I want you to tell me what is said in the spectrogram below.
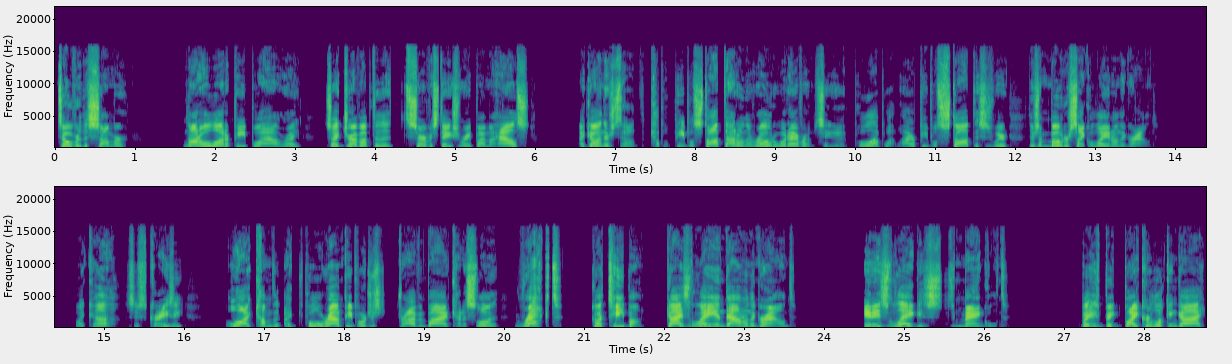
It's over the summer. Not a whole lot of people out, right? So I drive up to the service station right by my house. I go and there's a couple people stopped out on the road or whatever. I'm saying, pull up. Why, why are people stopped? This is weird. There's a motorcycle laying on the ground. Like, huh, this is crazy. Well, I come, to, I pull around. People are just driving by it, kind of slow, wrecked, got T-bone. Guy's laying down on the ground, and his leg is mangled. But he's big biker-looking guy.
